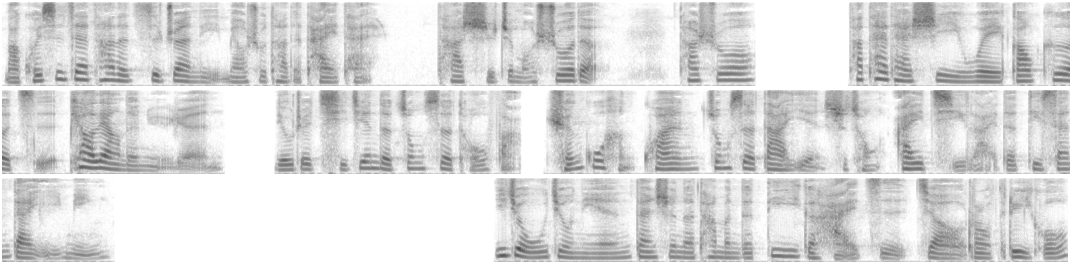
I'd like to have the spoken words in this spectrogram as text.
马奎斯在他的自传里描述他的太太，他是这么说的：他说，他太太是一位高个子、漂亮的女人，留着齐肩的棕色头发，颧骨很宽，棕色大眼，是从埃及来的第三代移民。一九五九年诞生了他们的第一个孩子，叫 Rodrigo。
